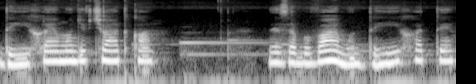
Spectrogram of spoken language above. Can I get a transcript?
Дихаємо, дівчатка. Не забуваємо дихати.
